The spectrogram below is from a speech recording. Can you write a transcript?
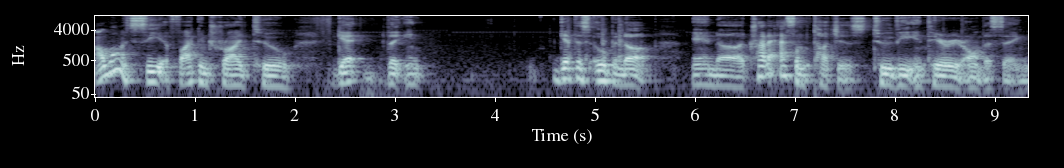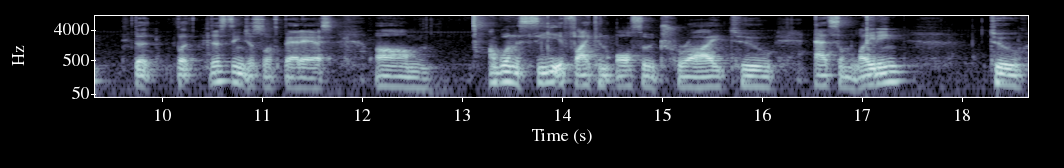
I want to see if I can try to get the in, get this opened up and uh, try to add some touches to the interior on this thing. But this thing just looks badass. Um, I'm going to see if I can also try to add some lighting to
